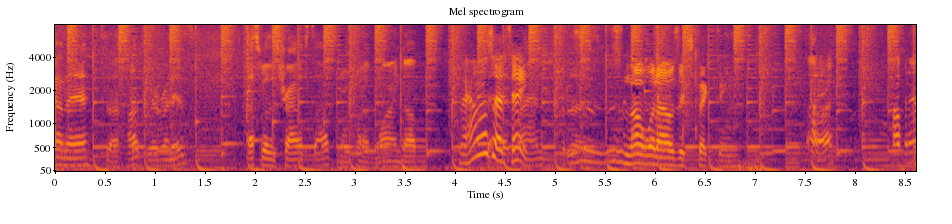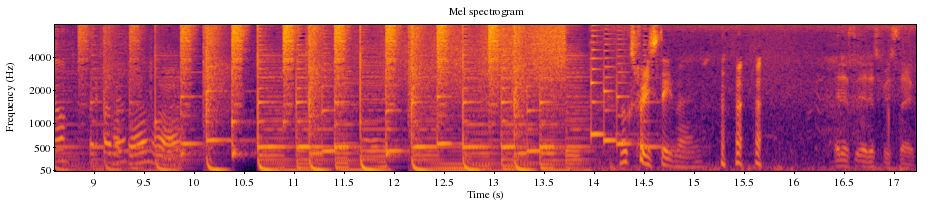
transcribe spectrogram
Down there to the hut where everyone is. That's where the trail starts and we're kind of lined up. Now how does that take? This is, this is not what I was expecting. Alright, half an hour, 35 minutes. Alright. Looks pretty steep, man. it is. It is pretty steep.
